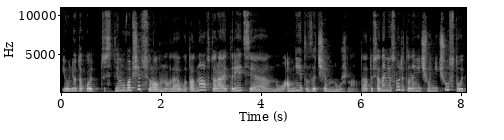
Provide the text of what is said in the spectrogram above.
и у нее такое, то есть ему вообще все равно, да, вот одна, вторая, третья, ну, а мне это зачем нужно, да, то есть она не смотрит, она ничего не чувствует,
